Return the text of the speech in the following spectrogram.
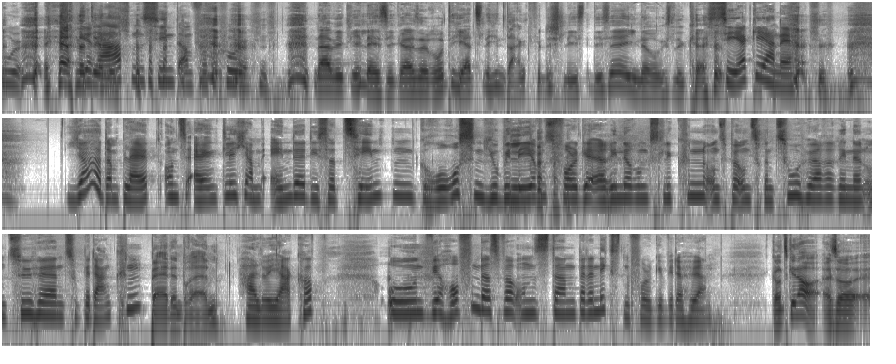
cool. Ja, Beraten sind einfach cool. Na, wirklich lässig. Also Ruth, herzlichen Dank für das Schließen dieser Erinnerungslücke. Sehr gerne. Ja, dann bleibt uns eigentlich am Ende dieser zehnten großen Jubiläumsfolge Erinnerungslücken uns bei unseren Zuhörerinnen und Zuhörern zu bedanken. Bei den dreien. Hallo Jakob. Und wir hoffen, dass wir uns dann bei der nächsten Folge wieder hören. Ganz genau. Also äh,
